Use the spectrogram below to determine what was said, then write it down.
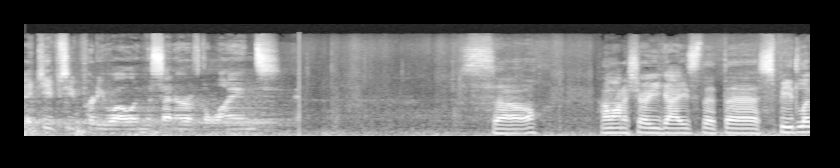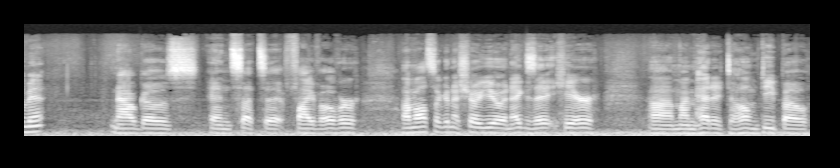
it keeps you pretty well in the center of the lines. So I want to show you guys that the speed limit now goes and sets it five over. I'm also going to show you an exit here. Um, I'm headed to Home Depot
